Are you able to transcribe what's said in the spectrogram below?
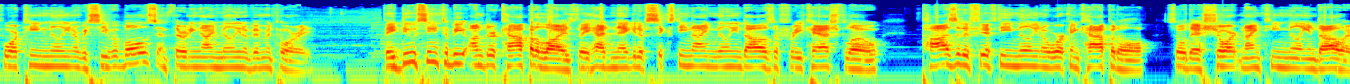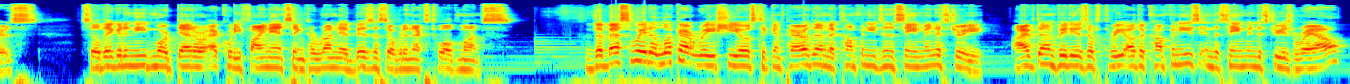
14 million of receivables, and 39 million of inventory. They do seem to be undercapitalized. They had negative $69 million of free cash flow, positive 50 million of working capital, so they're short $19 million. So they're going to need more debt or equity financing to run their business over the next 12 months. The best way to look at ratios to compare them to companies in the same industry. I've done videos of three other companies in the same industry as Rail.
